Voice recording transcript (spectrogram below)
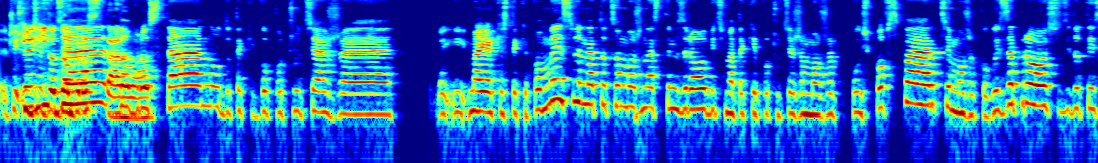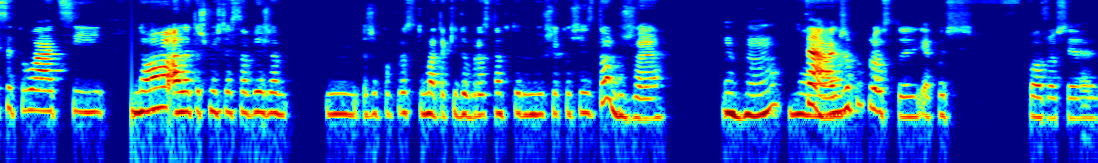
Czy, Czy idzie do dobrostanu? dobrostanu, do takiego poczucia, że i ma jakieś takie pomysły na to, co można z tym zrobić, ma takie poczucie, że może pójść po wsparcie, może kogoś zaprosić do tej sytuacji. No, ale też myślę sobie, że, mm, że po prostu ma taki dobrostan, w którym już jakoś jest dobrze. Mhm. Nie? Tak, że po prostu jakoś w porze się.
